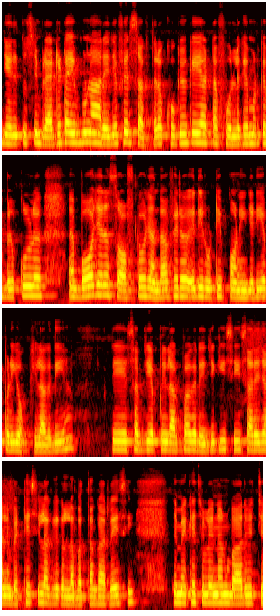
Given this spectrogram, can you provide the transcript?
ਜੇ ਤੁਸੀਂ ਬ੍ਰੈਡ ਟਾਈਪ ਬਣਾ ਰਹੇ ਜੇ, ਫਿਰ ਸਖਤ ਰੱਖੋ, ਕਿਉਂਕਿ ਇਹ ਆਟਾ ਫੁੱਲ ਕੇ ਮੁੜ ਕੇ ਬਿਲਕੁਲ ਬਹੁਤ ਜ਼ਿਆਦਾ ਸੋਫਟ ਹੋ ਜਾਂਦਾ, ਫਿਰ ਇਹਦੀ ਰੋਟੀ ਪਕਾਉਣੀ ਜਿਹੜੀ ਹੈ ਬੜੀ ਔਖੀ ਲੱਗਦੀ ਆ। ਅਤੇ ਸਬਜ਼ੀ ਆਪਣੀ ਲਗਭਗ ਰਿੱਝ ਗਈ ਸੀ, ਸਾਰੇ ਜਾਣੇ ਬੈਠੇ ਸੀ, ਲਾਗੇ ਗੱਲਾਂ ਬਾਤਾਂ ਕਰ ਰਹੇ ਸੀ। ਅਤੇ ਮੈਂ ਕਿਹਾ ਚਲੋ ਇਹਨਾਂ ਨੂੰ ਬਾਅਦ ਵਿੱਚ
